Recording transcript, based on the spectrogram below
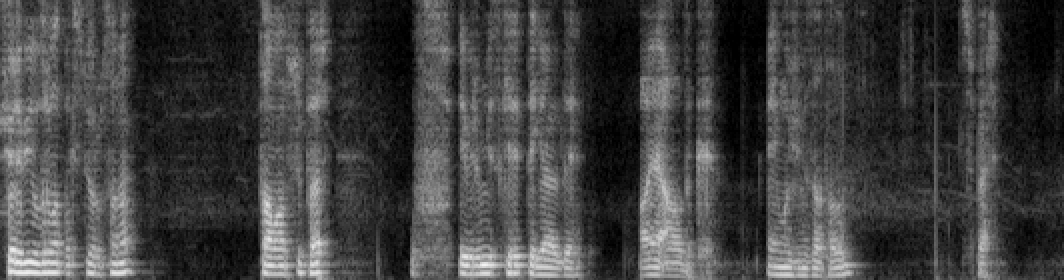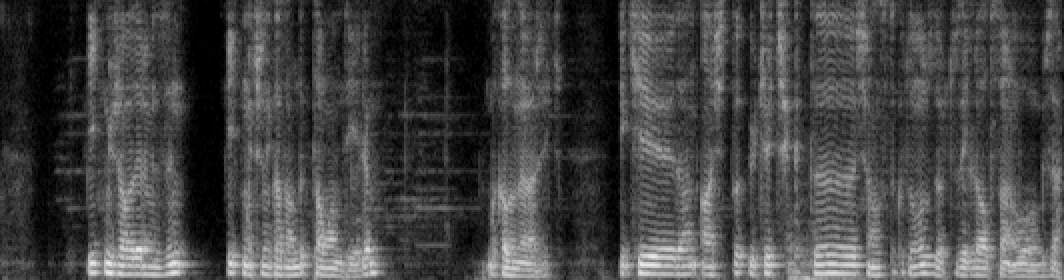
Şöyle bir yıldırım atmak istiyorum sana. Tamam süper. Uf, evrimli iskelet de geldi. Aya aldık. Emojimizi atalım. Süper. İlk mücadelemizin ilk maçını kazandık. Tamam diyelim. Bakalım ne verecek. 2'den açtı. 3'e çıktı. Şanslı kutumuz 456 tane. Oo güzel.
